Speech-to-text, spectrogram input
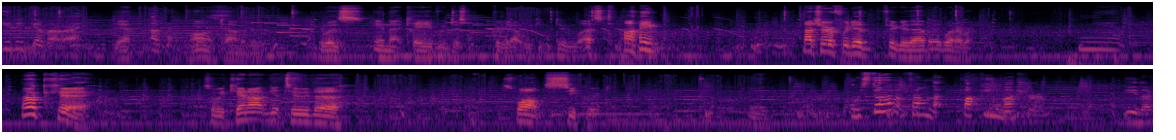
You did get a bow, right? Yeah, Okay. long time ago. It was in that cave we just figured out we could do last time. Not sure if we did figure that, but whatever. Yeah. Okay. So we cannot get to the swamp secret. Yeah, We still haven't found that fucking mushroom. Either.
